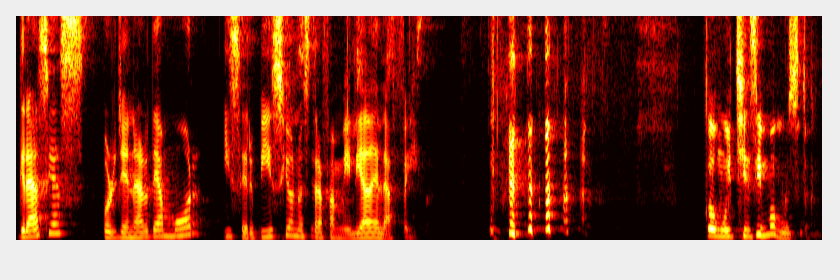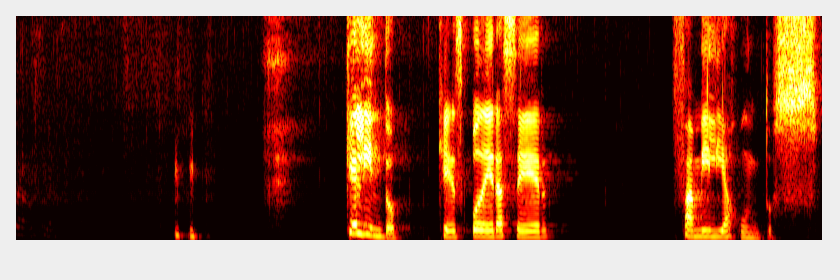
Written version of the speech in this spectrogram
gracias por llenar de amor y servicio a nuestra familia de la fe. Con muchísimo gusto. Qué lindo que es poder hacer familia juntos.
